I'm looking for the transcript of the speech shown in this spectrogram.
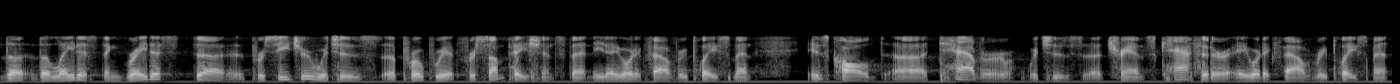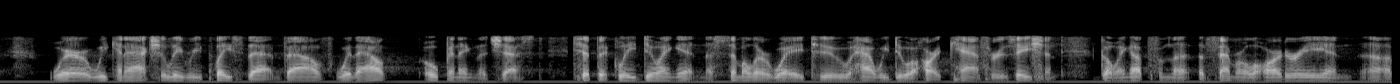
The the latest and greatest uh, procedure, which is appropriate for some patients that need aortic valve replacement, is called uh, TAVR, which is a transcatheter aortic valve replacement, where we can actually replace that valve without opening the chest, typically doing it in a similar way to how we do a heart catheterization, going up from the, the femoral artery and uh,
